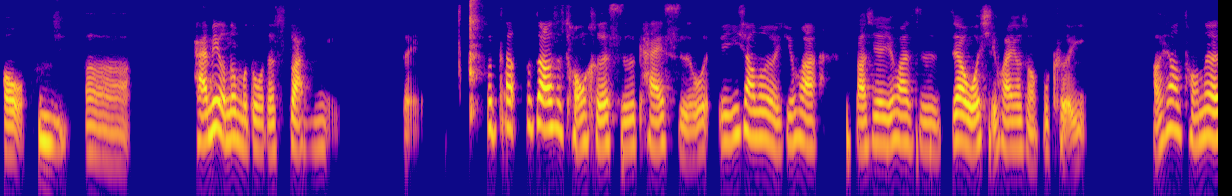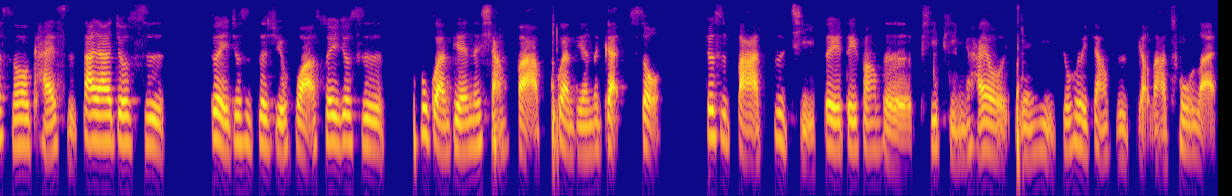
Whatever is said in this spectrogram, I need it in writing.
候，嗯呃，还没有那么多的酸民，对。不知道不知道是从何时开始，我印象中有一句话，老师有一句话是“只要我喜欢，有什么不可以”。好像从那个时候开始，大家就是对，就是这句话，所以就是不管别人的想法，不管别人的感受，就是把自己对对方的批评还有言语，就会这样子表达出来。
